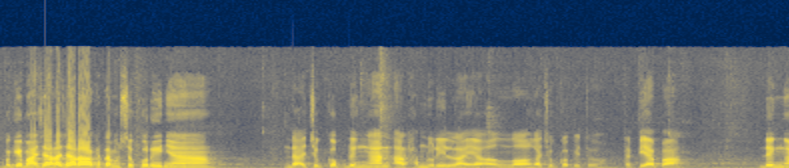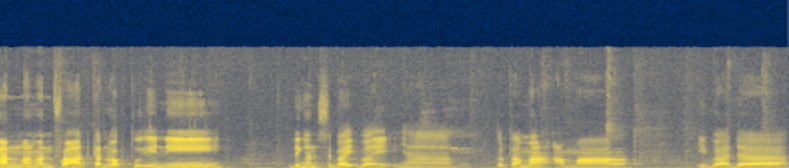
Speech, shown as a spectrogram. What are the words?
Bagaimana cara-cara kita mensyukurinya? Tidak cukup dengan Alhamdulillah ya Allah nggak cukup itu. Tapi apa? Dengan memanfaatkan waktu ini dengan sebaik-baiknya. Terutama amal ibadah.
